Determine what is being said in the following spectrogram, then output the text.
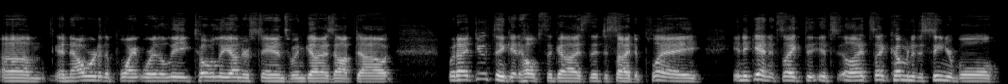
Um, and now we're to the point where the league totally understands when guys opt out. But I do think it helps the guys that decide to play. And again, it's like the, it's it's like coming to the Senior Bowl.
